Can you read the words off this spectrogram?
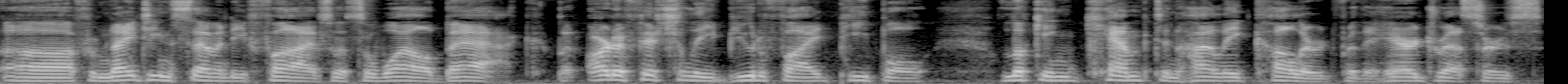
uh, from 1975, so it's a while back, but artificially beautified people looking kempt and highly colored for the hairdressers'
